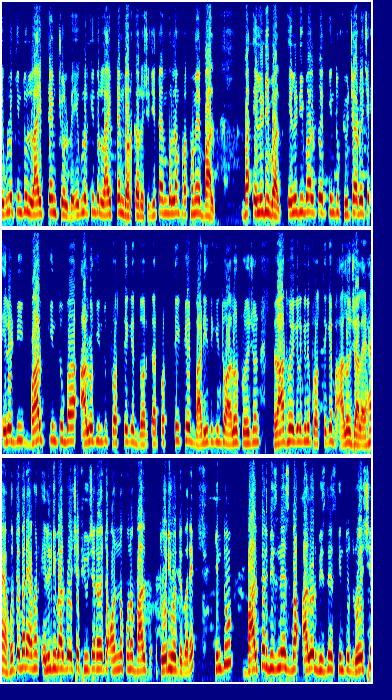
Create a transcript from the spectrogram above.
এগুলো কিন্তু লাইফ টাইম চলবে, এগুলোর কিন্তু লাইফ টাইম দরকার রয়েছে, যেটা আমি বললাম প্রথমে বাল্ব বা এলইডি বাল্ব এলইডি বাল্বের কিন্তু ফিউচার রয়েছে। এলইডি বাল্ব কিন্তু বা আলো কিন্তু প্রত্যেকের দরকার। প্রত্যেকের বাড়িতে কিন্তু আলোর প্রয়োজন। রাত হয়ে গেলে কিন্তু প্রত্যেকে আলো জ্বালায়। হ্যাঁ হতে পারে এখন এলইডি বাল্ব রয়েছে ফিউচারে হয়তো অন্য কোনো বাল্ব তৈরি হতে পারে। কিন্তু বাল্বের বিজনেস বা আলোর বিজনেস কিন্তু রয়েছে।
